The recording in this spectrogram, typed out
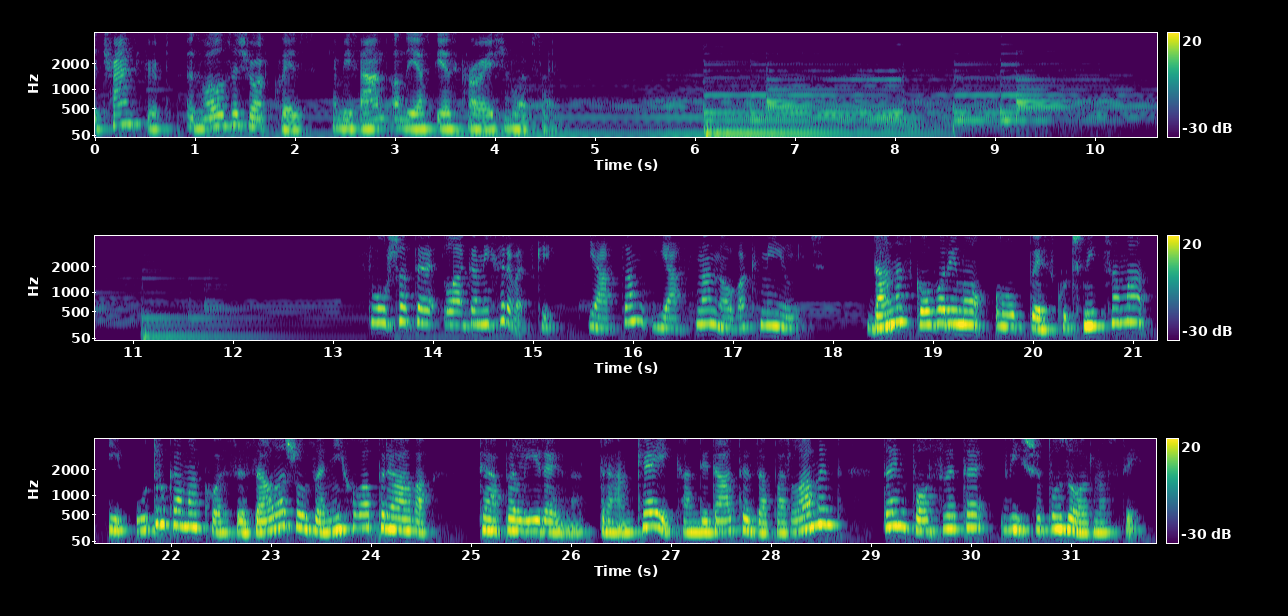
The transcript, as well as a short quiz, can be found on the SBS Croatian website. Slušate Lagani Hrvatski. Ja sam Jasna Novak Milić. Danas govorimo o beskućnicama i udrugama koje se zalažu za njihova prava te apeliraju na stranke i kandidate za parlament da im posvete više pozornosti.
